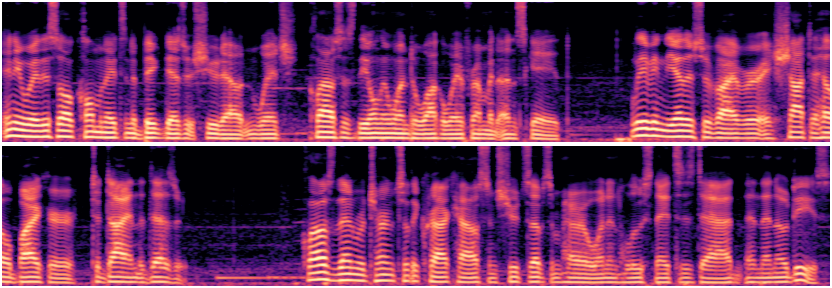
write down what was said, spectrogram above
Anyway, this all culminates in a big desert shootout in which Klaus is the only one to walk away from it unscathed, leaving the other survivor, a shot to hell biker, to die in the desert. Klaus then returns to the crack house and shoots up some heroin and hallucinates his dad, and then ODs.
